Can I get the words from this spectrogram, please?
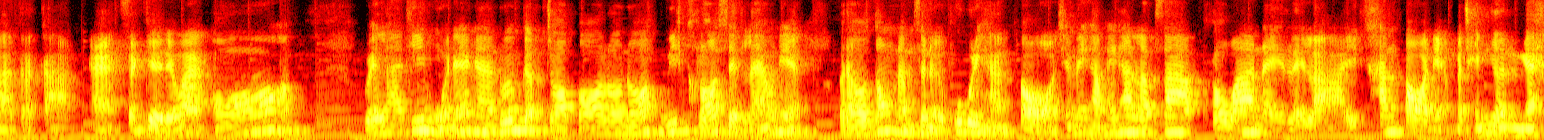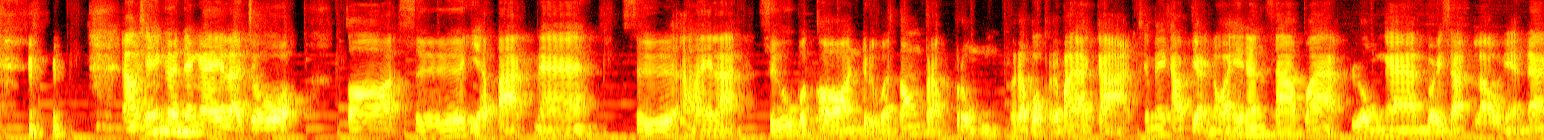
มาตรการอะสังเกตได้ว่าอ๋อ เวลาที่หัวหน้างานร่วมกับจอปอเราเนาะวิเคราะห์เสร็จแล้วเนี่ยเราต้องนำเสนอผู้บริหารต่อใช่ไหมครับให้ท่านรับทราบ เพราะว่าในหลาย ๆ ขั้นตอนเนี่ยมันใช้เงินไงเอาใช้เงินยังไงล่ะโจก็ซื้อเอียปักนะ ซื้ออะไรล่ะ ซื้ออุปกรณ์หรือว่าต้องปรับปรุงระบบระบายอากาศใช่ไหมครับ อย่างน้อยให้ท่านทราบว่าโรงงานบริษัทเราเนี่ยหน้า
